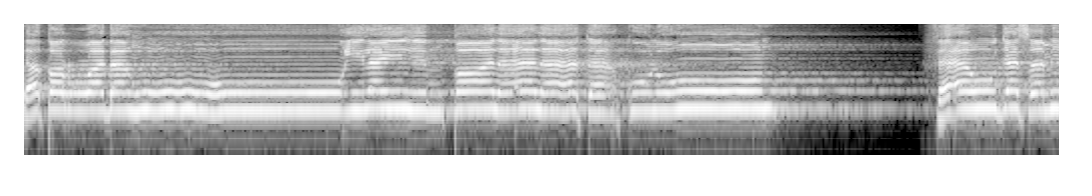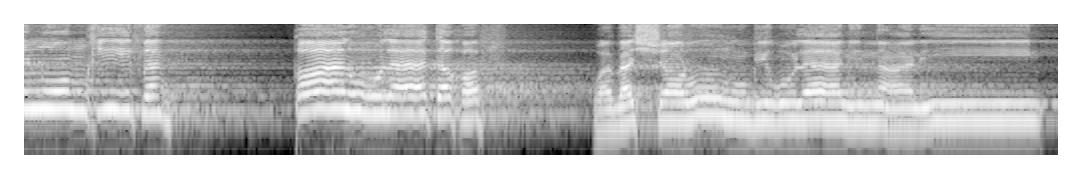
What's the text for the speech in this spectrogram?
فقربه إليهم قال ألا تأكلون؟ فأوجس منهم خيفة قالوا لا تخف وبشروه بغلام عليم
